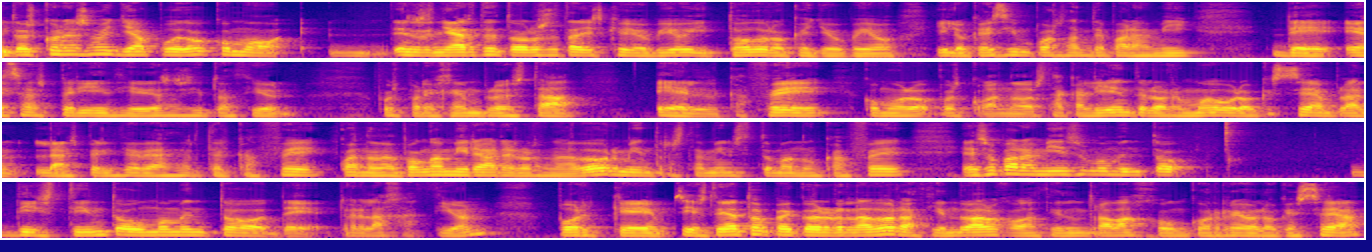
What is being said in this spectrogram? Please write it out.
entonces con eso ya puedo como enseñarte todos los detalles que yo veo y todo lo que yo veo y lo que es importante para mí de esa experiencia y de esa situación. Pues por ejemplo está el café, como lo, pues cuando está caliente lo remuevo, lo que sea, en plan la experiencia de hacerte el café, cuando me pongo a mirar el ordenador mientras también estoy tomando un café, eso para mí es un momento distinto, un momento de relajación, porque si estoy a tope con el ordenador haciendo algo, haciendo un trabajo, un correo, lo que sea,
